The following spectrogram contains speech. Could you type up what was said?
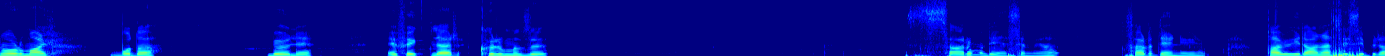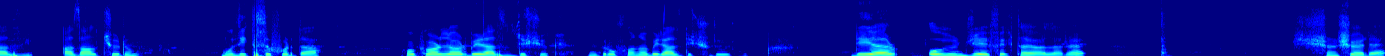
Normal. Bu da böyle. Efektler kırmızı. Sarı mı denesem ya? Sarı deneyelim. Tabii ki ana sesi biraz azaltıyorum. Müzik sıfırda. Hoparlör biraz düşük. Mikrofonu biraz düşürüyorum. Diğer oyuncu efekt ayarları. Şunu şöyle.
